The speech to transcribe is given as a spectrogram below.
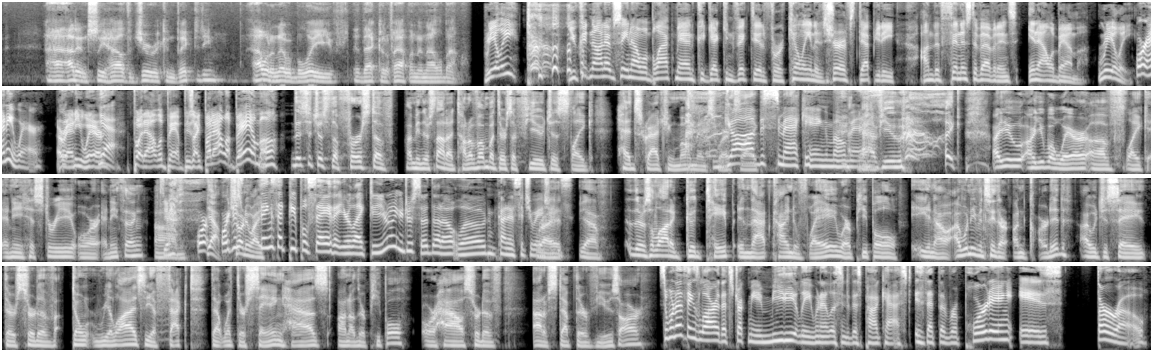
I, I didn't see how the jury convicted him. I would have never believed that that could have happened in Alabama. Really? you could not have seen how a black man could get convicted for killing a sheriff's deputy on the thinnest of evidence in Alabama. Really? Or anywhere. Or anywhere. Yeah. But Alabama. He's like, but Alabama. this is just the first of i mean there's not a ton of them but there's a few just like head scratching moments where it's like Gobsmacking moments. have you like are you are you aware of like any history or anything um, Yeah. Or, yeah or just so anyway things that people say that you're like, do you know you just said that out loud? Kind of situations. Right. Yeah. There's a lot of good tape in that kind of way where people, you know, I wouldn't even say they're unguarded. I would just say they're sort of don't realize the effect that what they're saying has on other people or how sort of out of step their views are. So, one of the things, Laura, that struck me immediately when I listened to this podcast is that the reporting is thorough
